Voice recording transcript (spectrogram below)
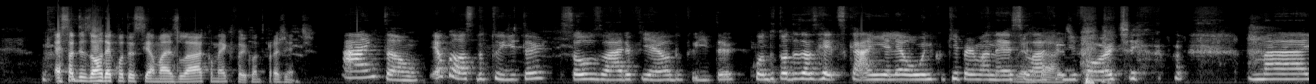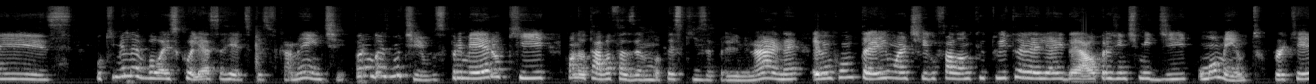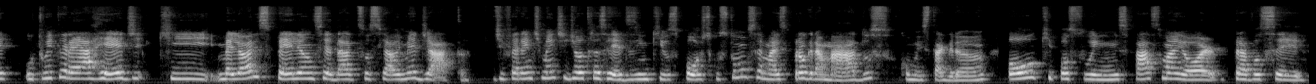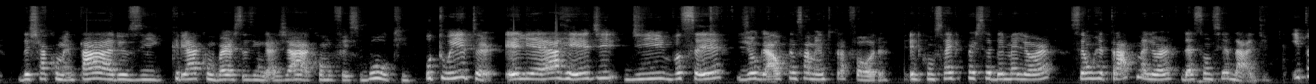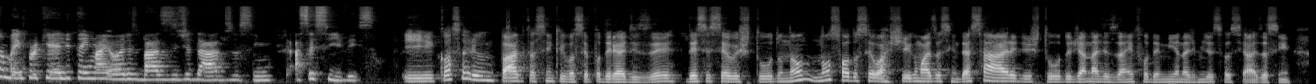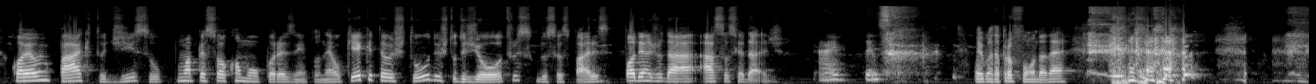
Essa desordem acontecia mais lá? Como é que foi? Conta pra gente. Ah, então. Eu gosto do Twitter, sou usuário fiel do Twitter. Quando todas as redes caem, ele é o único que permanece Verdade. lá firme e forte. Mas o que me levou a escolher essa rede especificamente foram dois motivos. Primeiro, que quando eu estava fazendo uma pesquisa preliminar, né, eu encontrei um artigo falando que o Twitter ele é ideal para a gente medir o momento, porque o Twitter é a rede que melhor espelha a ansiedade social imediata. Diferentemente de outras redes em que os posts costumam ser mais programados, como o Instagram, ou que possuem um espaço maior para você deixar comentários e criar conversas e engajar, como o Facebook, o Twitter, ele é a rede de você jogar o pensamento para fora. Ele consegue perceber melhor, ser um retrato melhor dessa ansiedade. E também porque ele tem maiores bases de dados assim acessíveis. E qual seria o impacto assim que você poderia dizer desse seu estudo, não, não só do seu artigo, mas assim dessa área de estudo de analisar a infodemia nas mídias sociais, assim, qual é o impacto disso para uma pessoa comum, por exemplo, né? O que que teu estudo, o estudo de outros, dos seus pares, podem ajudar a sociedade? Ai, pensa. Pergunta profunda, né?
